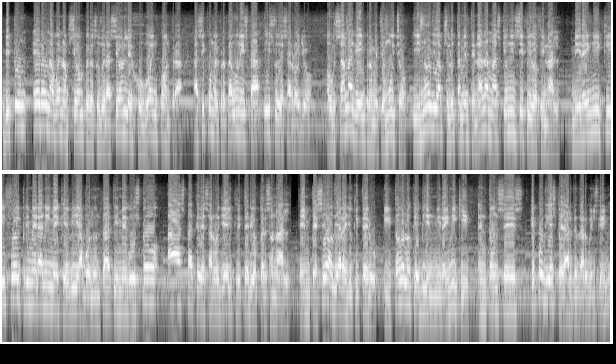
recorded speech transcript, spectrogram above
Bitum era una buena opción pero su duración le jugó en contra, así como el protagonista y su desarrollo. Osama Game prometió mucho y no dio absolutamente nada más que un insípido final. Mirai Nikki fue el primer anime que vi a voluntad y me gustó hasta que desarrollé el criterio personal. Empecé a odiar a Yukiteru y todo lo que vi en Mirai Nikki. Entonces, ¿qué podía esperar de Darwin's Game?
